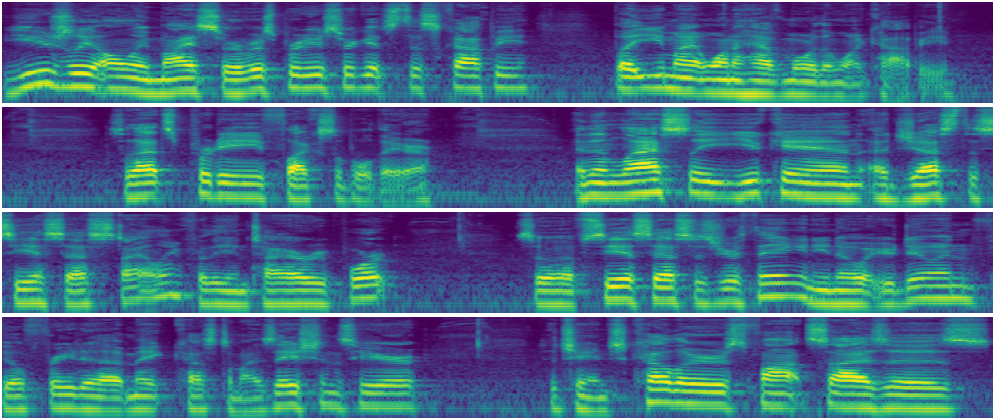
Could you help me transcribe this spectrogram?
Usually only my service producer gets this copy, but you might want to have more than one copy. So that's pretty flexible there. And then lastly, you can adjust the CSS styling for the entire report. So if CSS is your thing and you know what you're doing, feel free to make customizations here to change colors, font sizes,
